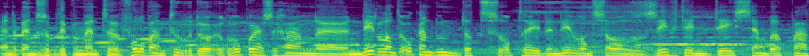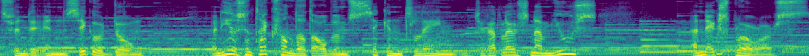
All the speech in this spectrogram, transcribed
En de band is op dit moment uh, volop aan toeren door Europa. Ze gaan uh, Nederland ook aan doen. Dat optreden in Nederland zal 17 december plaatsvinden in Ziggo Dome. En hier is een track van dat album Second Lane. Je gaat luisteren naar Muse en Explorers.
